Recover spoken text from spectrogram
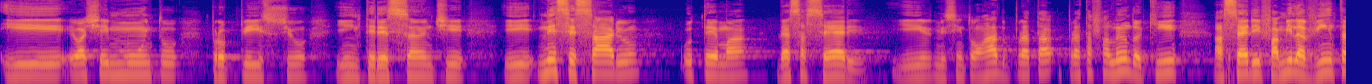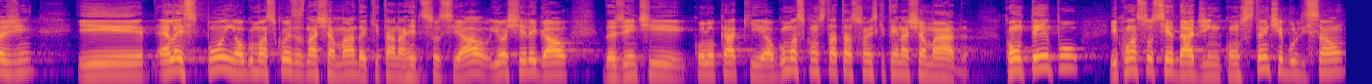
E eu achei muito propício e interessante e necessário o tema dessa série. E me sinto honrado para estar tá, tá falando aqui a série Família Vintage. E ela expõe algumas coisas na chamada que está na rede social, e eu achei legal da gente colocar aqui algumas constatações que tem na chamada. Com o tempo e com a sociedade em constante ebulição,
